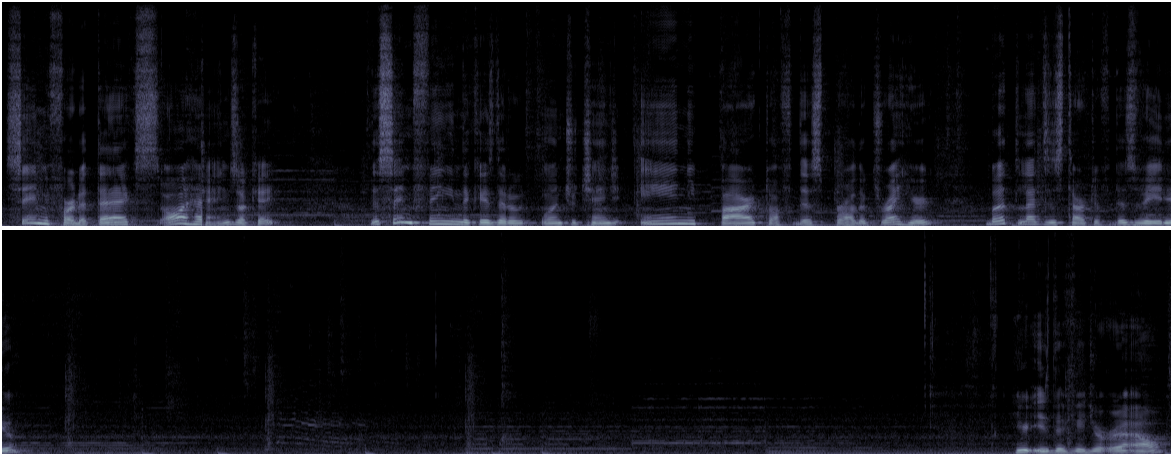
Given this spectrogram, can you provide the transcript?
same for the text, all I have changed, okay? The same thing in the case that you want to change any part of this product right here, but let's start with this video. Here is the video URL.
